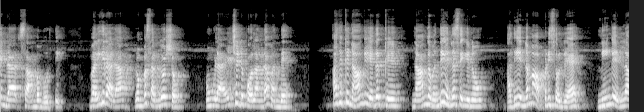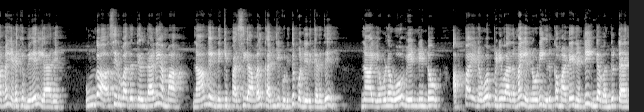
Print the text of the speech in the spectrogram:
என்றார் சாம்பமூர்த்தி. வருகிறாளா? ரொம்ப சந்தோஷம். உங்களை அழைச்சிட்டு போலான் தான் வந்தேன். அதுக்கு நாங்கள் எதற்கு? நாங்கள் வந்து என்ன செய்யணும்? அது என்னம்மா அப்படி சொல்கிற நீங்கள் இல்லாமல் எனக்கு வேறு யாரு? உங்கள் ஆசீர்வாதத்தில் தானே அம்மா நாங்கள் இன்னைக்கு பசியாமல் கஞ்சி குடித்து கொண்டிருக்கிறது. நான் எவ்வளவோ வேண்டிண்டோ அப்பா என்னவோ பிடிவாதமாக என்னோடு இருக்க மாட்டேன் என்று இங்கே வந்துட்டார்.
